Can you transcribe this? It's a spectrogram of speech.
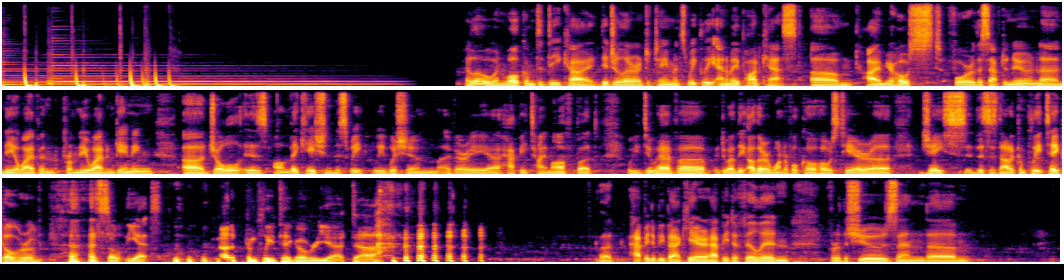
Thank you. Hello and welcome to DKai, Digital Era Entertainment's weekly anime podcast. Um, I'm your host for this afternoon, uh, Neo Ivan from Neo Ivan Gaming. Uh, Joel is on vacation this week. We wish him a very uh, happy time off, but we do have uh, we do have the other wonderful co-host here, uh, Jace. This is not a complete takeover of so yet. Not a complete takeover yet. Uh, but happy to be back here. Happy to fill in for the shoes and. Um,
